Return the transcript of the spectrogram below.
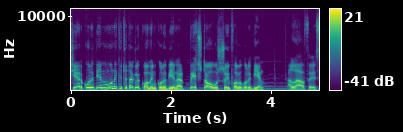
শেয়ার করে দিয়েন, মনে কিছু থাকলে কমেন্ট করে দিয়েন, আর পেজটা অবশ্যই ফলো করে দিয়েন। আল্লাহ হাফেজ।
